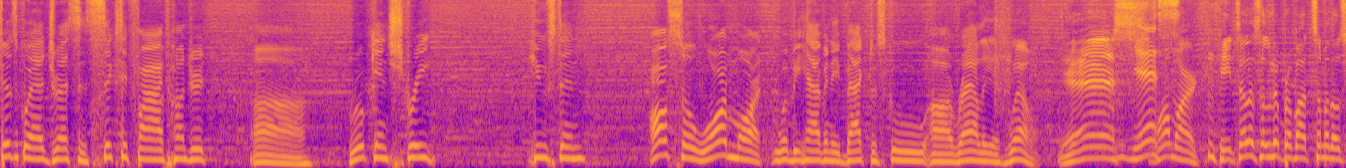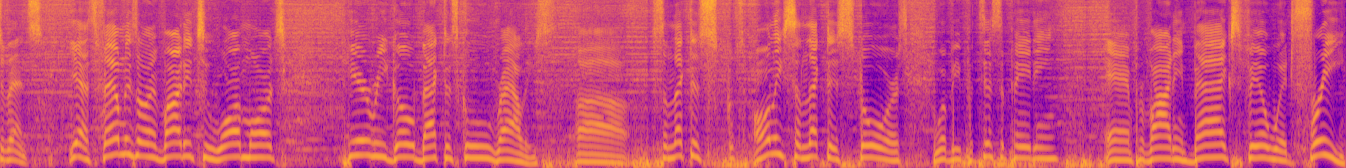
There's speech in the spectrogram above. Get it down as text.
Physical address is 6500 uh, Rookin Street, Houston. Also, Walmart will be having a back to school uh, rally as well. Yes, yes. Walmart. Can you tell us a little bit about some of those events? Yes, families are invited to Walmart's Here We Go back to school rallies. Uh, selected only selected stores will be participating and providing bags filled with free.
